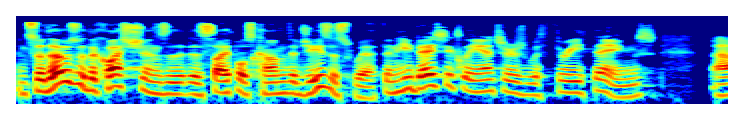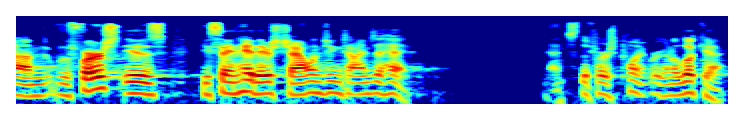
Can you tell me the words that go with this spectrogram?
And so those are the questions that the disciples come to Jesus with. And he basically answers with three things. Um, the first is he's saying, hey, there's challenging times ahead. That's the first point we're going to look at.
